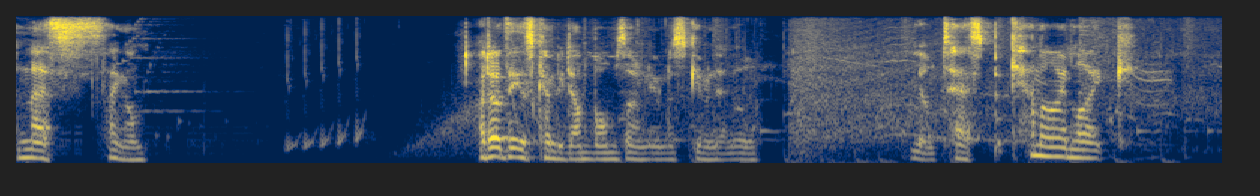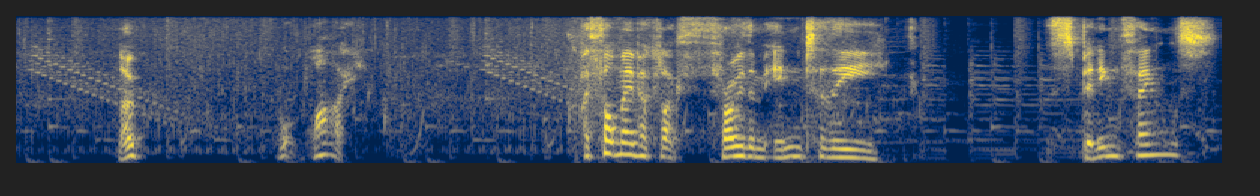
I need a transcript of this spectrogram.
Unless hang on. I don't think this can be done bombs only, I'm just giving it a little, little test. But can I, like... Nope. What, why? I thought maybe I could, like, throw them into the spinning things?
